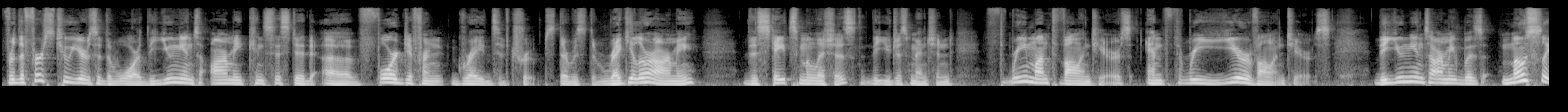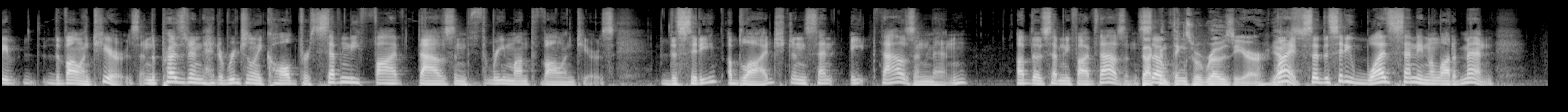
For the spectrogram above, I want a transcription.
For the first two years of the war, the Union's army consisted of four different grades of troops. There was the regular army, the state's militias that you just mentioned, three month volunteers, and three year volunteers. The Union's army was mostly the volunteers, and the president had originally called for 75,000 three month volunteers. The city obliged and sent 8,000 men of those 75,000. Back So- when things were rosier. Yes. Right. So the city was sending a lot of men.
